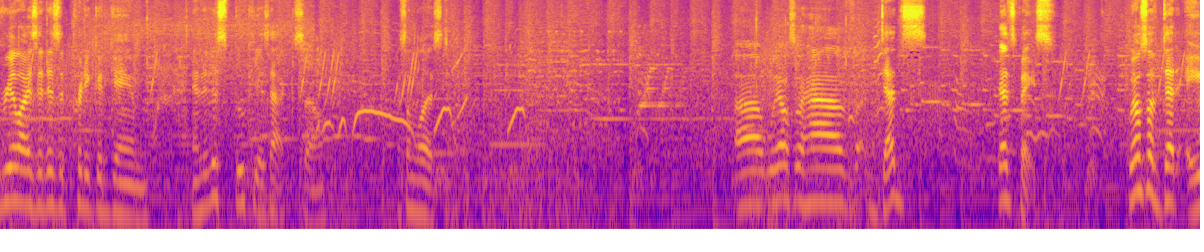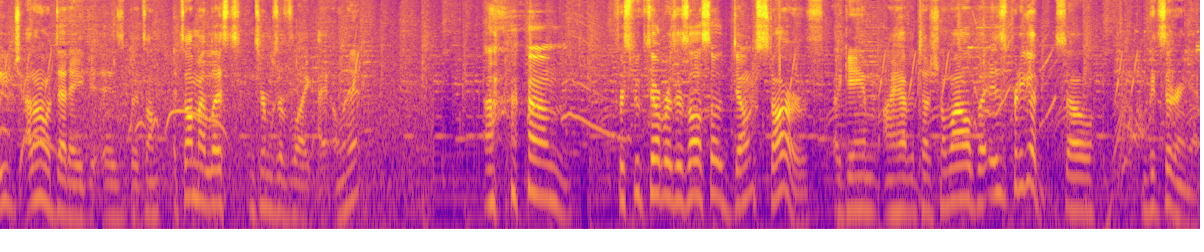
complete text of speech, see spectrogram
realize it is a pretty good game, and it is spooky as heck, so it's on the list. Uh, we also have Dead's Dead Space. We also have Dead Age. I don't know what Dead Age is, but it's on it's on my list in terms of like I own it. Um, for Spooktober, there's also Don't Starve, a game I haven't touched in a while, but is pretty good, so I'm considering it.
